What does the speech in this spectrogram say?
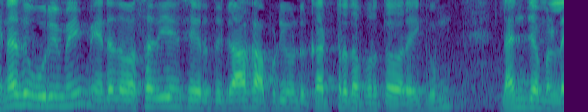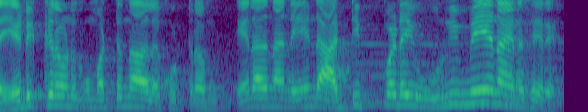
எனது உரிமையும் எனது வசதியும் செய்கிறதுக்காக அப்படி ஒன்று கட்டுறதை பொறுத்த வரைக்கும் லஞ்சம் இல்லை. எடுக்கிறவனுக்கு மட்டும்தான் அதில் குற்றம். ஏன்னா நான் ஏன்னா அடிப்படை உரிமையை நான் என்ன செய்கிறேன்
